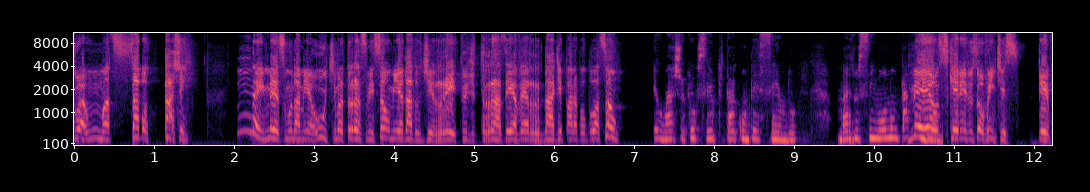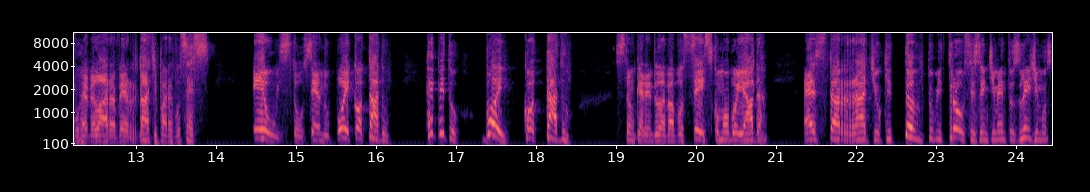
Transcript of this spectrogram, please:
Isso é uma sabotagem! Nem mesmo na minha última transmissão me é dado o direito de trazer a verdade para a população! Eu acho que eu sei o que está acontecendo, mas o senhor não está. Meus queridos ouvintes, devo revelar a verdade para vocês. Eu estou sendo boicotado. Repito, boicotado. Estão querendo levar vocês como boiada. Esta rádio que tanto me trouxe sentimentos lídimos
